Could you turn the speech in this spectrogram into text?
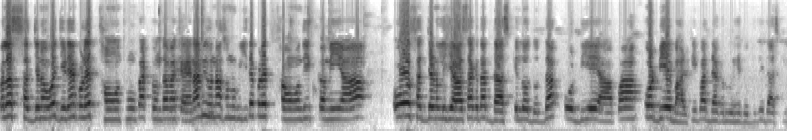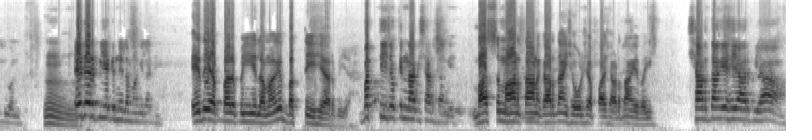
ਪਹਿਲਾਂ ਸੱਜਣ ਉਹ ਜਿਹੜਿਆਂ ਕੋਲੇ ਥੌਂ ਥੂ ਘੱਟ ਹੁੰਦਾ ਮੈਂ ਕਹਿਣਾ ਵੀ ਉਹਨਾਂ ਤੁਹਾਨੂੰ ਵੀ ਜਿਹਦੇ ਕੋਲੇ ਥੌਂ ਦੀ ਕਮੀ ਆ ਉਹ ਸੱਜਣ ਲਿਜਾ ਸਕਦਾ 10 ਕਿਲੋ ਦੁੱਧ ਆ ਓਡੀਏ ਆਪ ਆ ਓਡੀਏ ਬਾਲਟੀ ਭਰਦਿਆ ਕਰੂ ਇਹ ਦੁੱਧ ਦੀ 10 ਕਿਲੋ ਵਾਲੀ। ਹੂੰ। ਇਹਦੇ ਰੁਪਏ ਕਿੰਨੇ ਲਵਾਂਗੇ ਲਾਡੀ? ਇਹਦੇ ਆਪਾਂ ਰੁਪਈਏ ਲਵਾਂਗੇ 32000 ਰੁਪਈਆ। 32 ਚੋਂ ਕਿੰਨਾ ਕੁ ਛੱਡ ਦਾਂਗੇ? ਬਸ ਮਾਨ ਤਾਨ ਕਰ ਦਾਂਗੇ ਛੋੜ ਛੱਪਾ ਛੱਡ ਦਾਂਗੇ ਬਾਈ। ਛੱਡ ਦਾਂਗੇ 1000 ਰੁਪਿਆ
